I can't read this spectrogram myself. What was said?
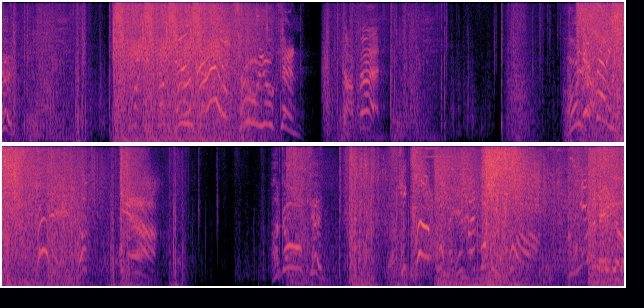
can! Two you can! Stop that! Get ready! Hadouken! Kikoken! I hit my body! There you go!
